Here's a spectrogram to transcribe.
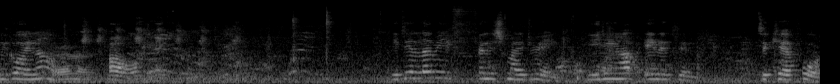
We're going now? Oh, okay. He didn't let me finish my drink. He didn't have anything to care for.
